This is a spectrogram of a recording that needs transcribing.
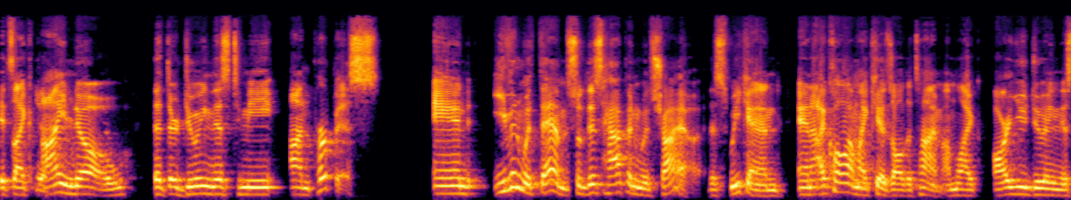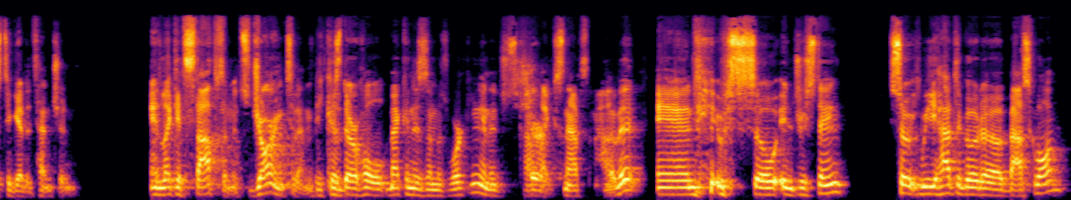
It's like, yeah. I know that they're doing this to me on purpose and even with them, so this happened with Shia this weekend. And I call out my kids all the time. I'm like, are you doing this to get attention? And like it stops them. It's jarring to them because their whole mechanism is working and it just kind of like snaps them out of it. And it was so interesting. So we had to go to basketball.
